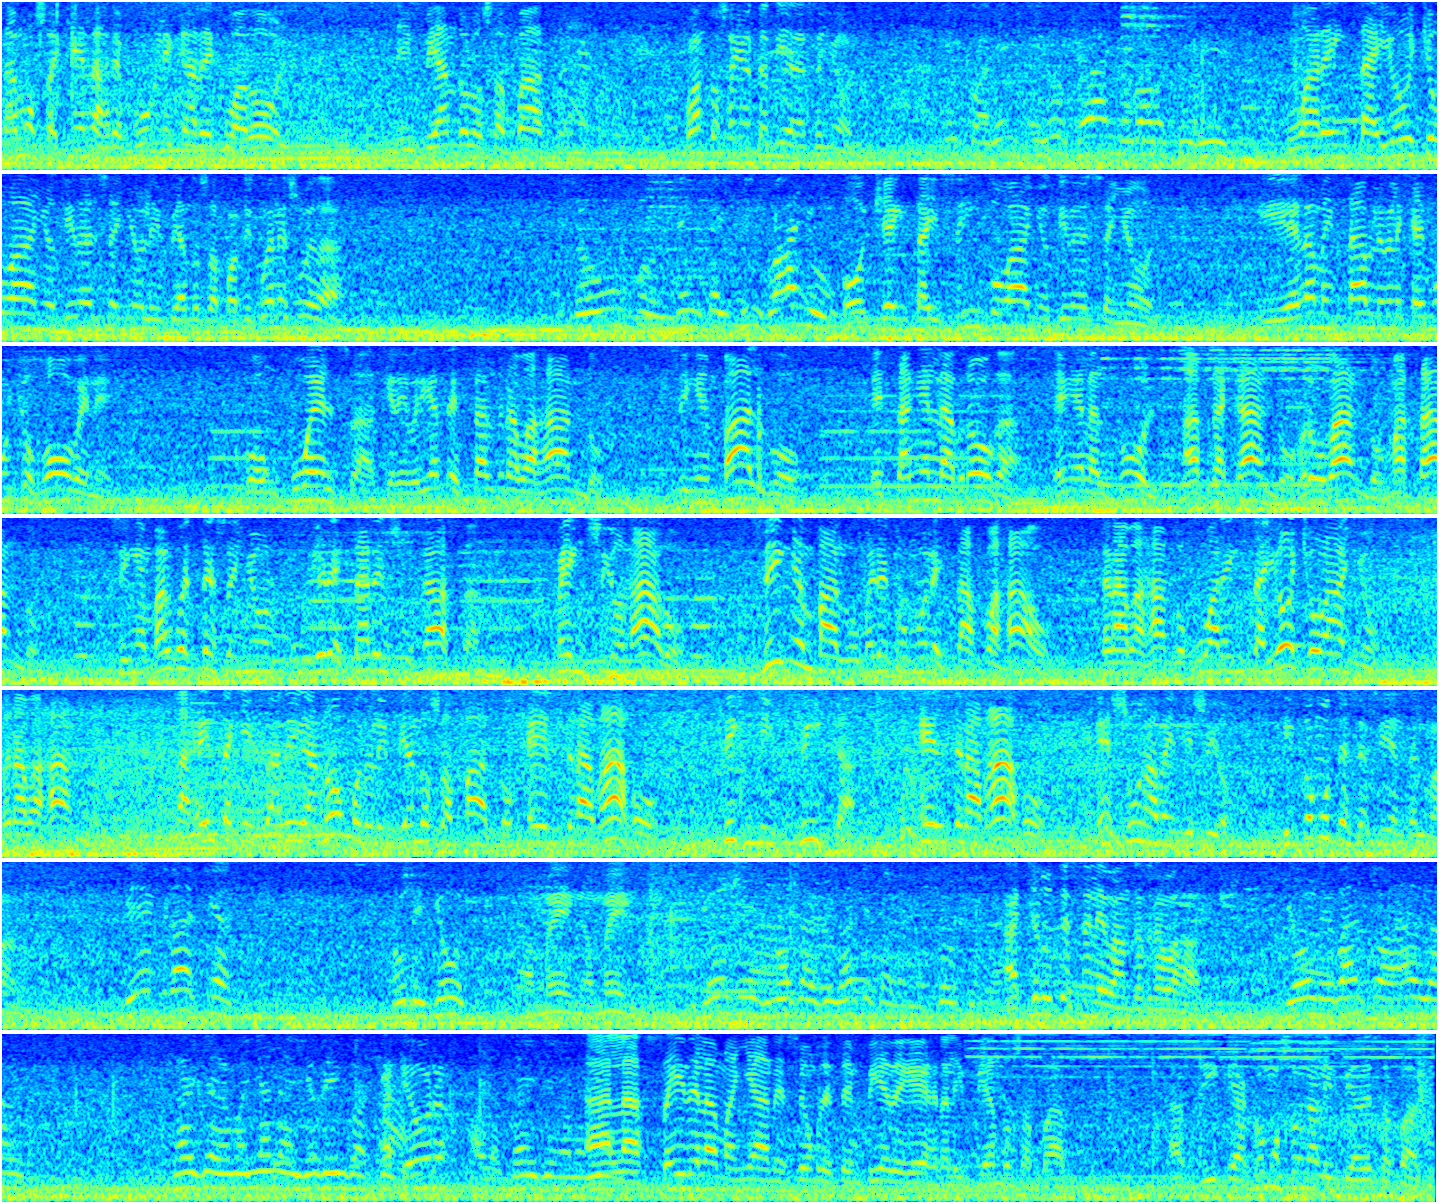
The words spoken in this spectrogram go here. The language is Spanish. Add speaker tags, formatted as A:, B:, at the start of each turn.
A: Estamos aquí en la República de Ecuador, limpiando los zapatos. ¿Cuántos años te tiene, señor?
B: 48 años vamos a seguir.
A: 48 años tiene el señor limpiando zapatos. ¿Y cuál es su edad?
B: Son 85 años.
A: 85 años tiene el señor. Y es lamentable ver que hay muchos jóvenes con fuerza que deberían de estar trabajando. Sin embargo, están en la droga, en el alcohol, atacando, robando, matando. Sin embargo, este señor pudiera estar en su casa, pensionado. Sin embargo, mire cómo él está fajado, trabajando 48 años trabajando. La gente quizá diga, no, pero limpiando zapatos. El trabajo dignifica. El trabajo es una bendición. ¿Y cómo usted se siente, hermano?
B: Bien, gracias. Yo,
A: Amén, amén.
B: Dios es más adelante para nosotros.
A: ¿A qué hora usted se levanta a trabajar?
B: Yo levanto a las 6 de la mañana y yo vengo acá.
A: ¿A qué hora?
B: A las 6 de la mañana.
A: A las 6 de la mañana ese hombre está en pie de guerra limpiando zapatos. Así que, ¿a cómo son la limpieza de zapatos?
